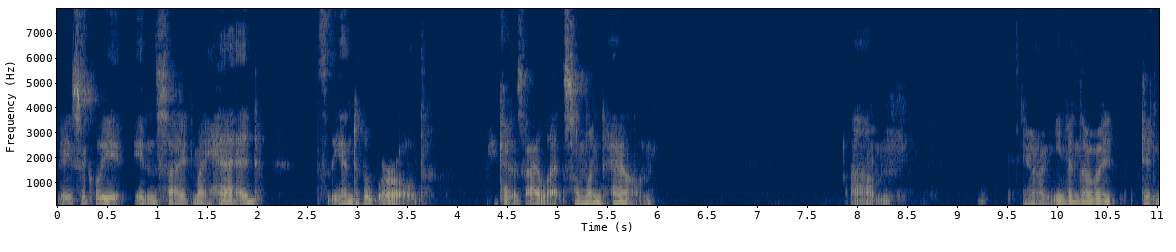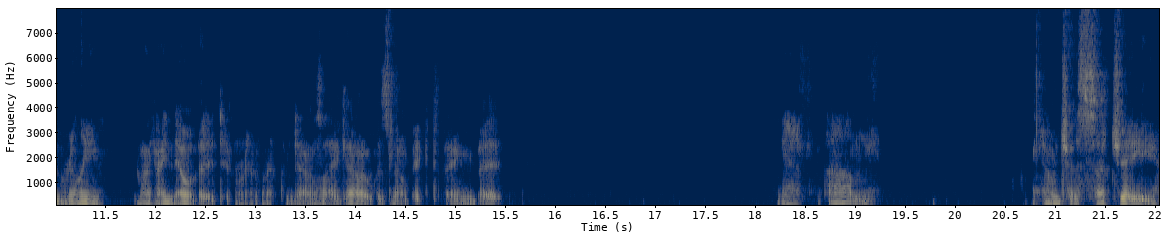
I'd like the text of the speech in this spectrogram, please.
basically inside my head, it's the end of the world because I let someone down. Um, you know, even though it didn't really, like, I know that it didn't really let them down. I was like, oh, it was no big thing, but yeah, um, you know, just such a,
